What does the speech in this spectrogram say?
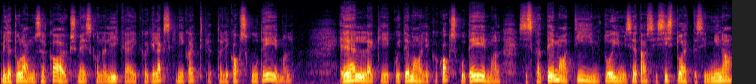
mille tulemusel ka üks meeskonnaliige ikkagi läkski nii katki, et oli kaks kuud eemal ja jällegi, kui tema oli ka kaks kuud eemal, siis ka tema tiim toimis edasi, siis toetasin mina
